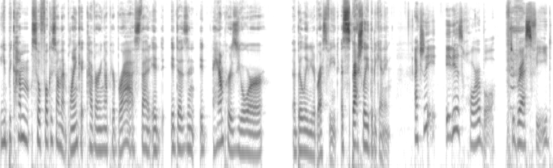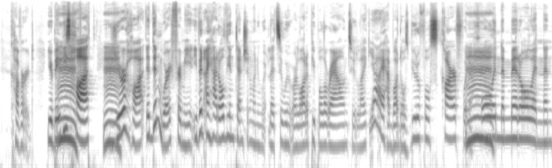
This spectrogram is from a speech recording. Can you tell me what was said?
you become so focused on that blanket covering up your breast that it it doesn't it hampers your ability to breastfeed especially at the beginning actually it is horrible to breastfeed covered your baby's mm. hot mm. you're hot it didn't work for me even i had all the intention when we, let's say we were a lot of people around to like yeah i had bought those beautiful scarf with mm. a hole in the middle and then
